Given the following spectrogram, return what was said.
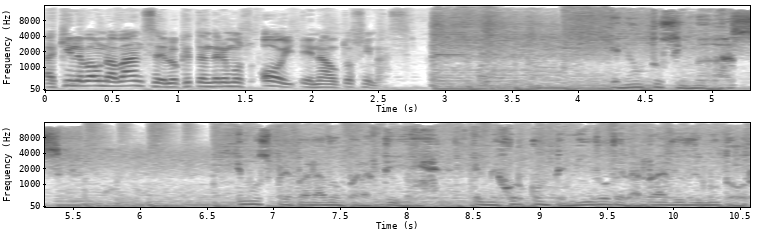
Aquí le va un avance de lo que tendremos hoy en Autos y más. En Autos y más hemos preparado para ti el mejor contenido de la radio del motor.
